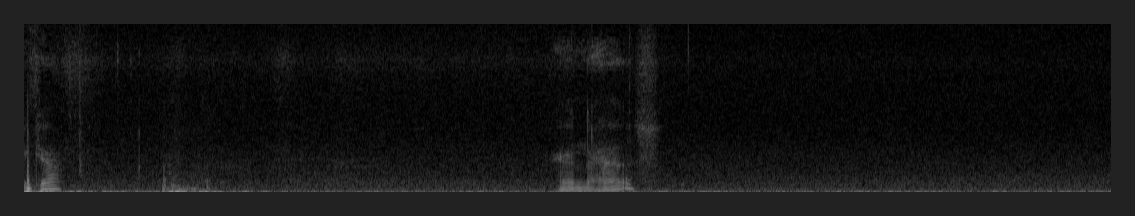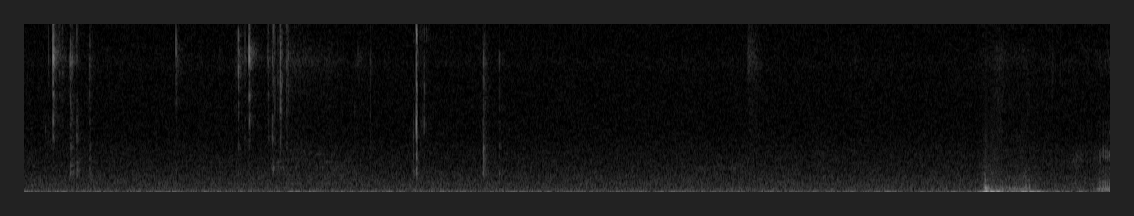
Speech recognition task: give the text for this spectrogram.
You go. You're in the house. You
